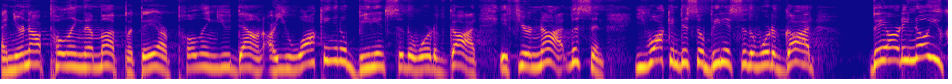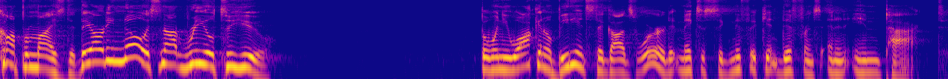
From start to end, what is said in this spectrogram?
And you're not pulling them up, but they are pulling you down. Are you walking in obedience to the Word of God? If you're not, listen, you walk in disobedience to the Word of God, they already know you compromised it. They already know it's not real to you. But when you walk in obedience to God's word, it makes a significant difference and an impact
